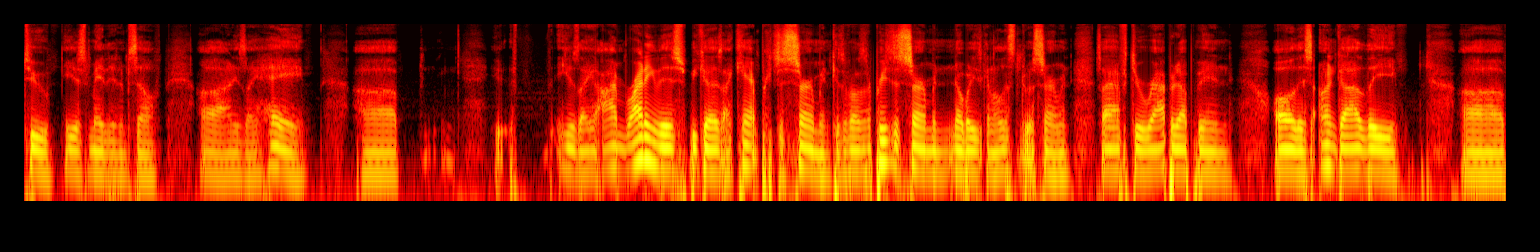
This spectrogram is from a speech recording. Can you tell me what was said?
to, he just made it himself. Uh, and he's like, hey, uh, he was like, I'm writing this because I can't preach a sermon. Because if I was to preach a sermon, nobody's going to listen to a sermon. So I have to wrap it up in all this ungodly uh,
